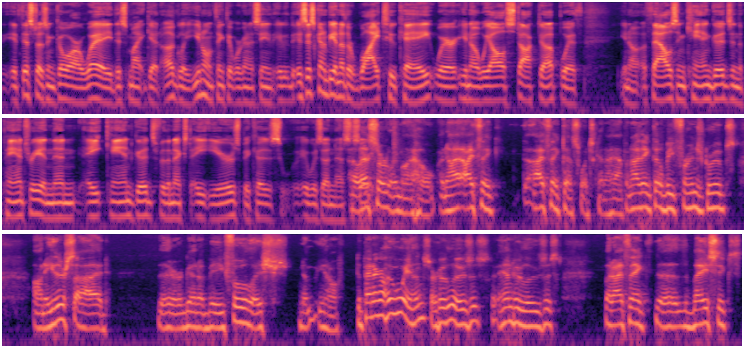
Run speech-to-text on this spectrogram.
if this doesn't go our way, this might get ugly. You don't think that we're going to see? Is this going to be another Y2K where you know we all stocked up with you know a thousand canned goods in the pantry and then eight canned goods for the next eight years because it was oh, unnecessary. Oh, that's certainly my hope, and I, I think I think that's what's going to happen. I think there'll be fringe groups on either side that are going to be foolish, you know, depending on who wins or who loses and who loses. But I think the the basics,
